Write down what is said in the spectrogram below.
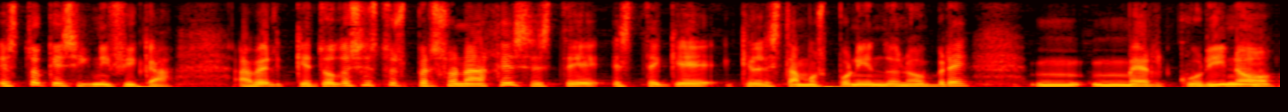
¿esto qué significa? A ver, que todos estos personajes, este, este que, le estamos poniendo nombre, Mercurino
